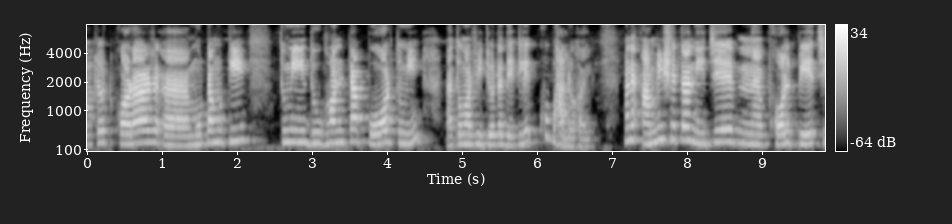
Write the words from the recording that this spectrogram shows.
আপলোড করার মোটামুটি তুমি দু ঘণ্টা পর তুমি তোমার ভিডিওটা দেখলে খুব ভালো হয়। মানে আমি সেটা নিজে ফল পেয়েছি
